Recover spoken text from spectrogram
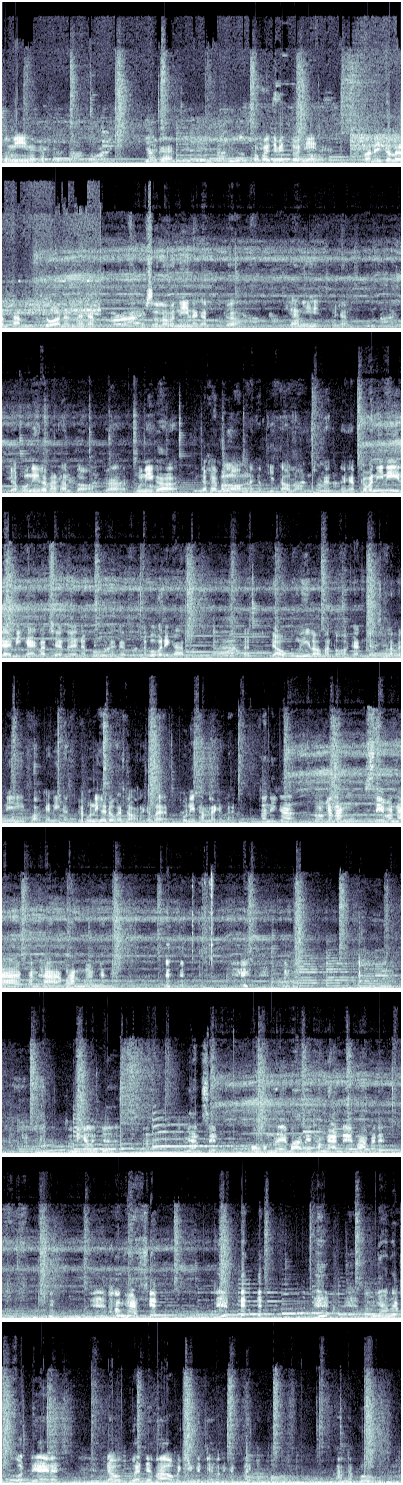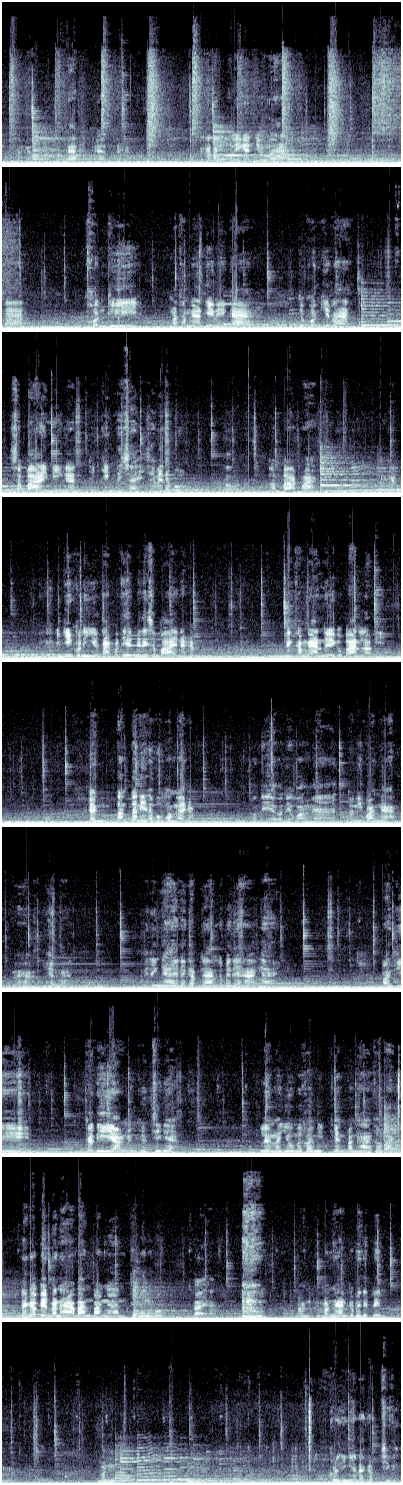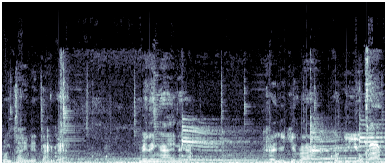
ตัวนี้นะครับ แล้วก็ต่อไปจะเป็นตัวนี้นะครับ ตอนนี้ก็เริ่มทำอีกตัวหนึ่งนะครับสำหรับวันนี้นะครับ ก็แค่นี้นะครับ เดี๋ยวพรุ่งนี้ค่อยมาทำต่อ ก็พรุ่งนี้ก็เดี๋ยวค่อยมาหลอมนะครับ ที่เตาหลอมตรงนั้นนะครับ ก็วันนี้นี่เลยมีแขกรับเชิญด้วยน้ำผู้นะครับน้ำผู้สวัสดีครับ เดี๋ยวพรุ่งนี้เรามาต่อกันเดี๋ยวสำหรับวันนี้พอแค่นี้ครับเดี๋ยวพรุ่งนี้ก็ดูกันต่อนะครับว่าพรุ่งนี้ทำอะไรกันบ้างตอนนี้ก็เรากำลังเสวนาปัญหาบ้านเมืองกันอยู่ตอนนี้กำลังจะเอ่อ งานเสร็จ โอ้ผมเหนื่อยมากเลยทำงานเหนื่อยมากเลยเนี่ยทำงานเสร็จทำงานแบบโคตรเหนื่อยเลยเดี๋ยวเพื่อนจะพาออกไปกินก๋วยเตี๋ยวนะครับไปอ่านน้ำบูนะครับแบบกันนะครับก็กำลังคุยกันอยู่ว่าคนที่มาทำงานที่อเมริกา ทุกคนคิดว่าสบายมีเงินจริง ๆ ไม่ใช่ใช่ไหมนะบูลำบากมากนะครับจริงๆคนที่อยู่ต่างประเทศไม่ได้สบายนะครับไม่งทำงานเหนื่อยกว่าบ้านเราอีกอย่างตอนตอนนี้นะพวกทำอะไรครับ ตอนนี้ตอนนี้ว่างงาน ตอนนี้ว่างงานนะฮะเห็นไหมไม่ได้ง่ายนะครับ งานก็ไม่ได้หาง่าย บางทีก็ดีอย่างหนึ่งคือที่เนี้ยเรื่องอายุไม่ค่อยมีเป็นปัญหาเท่าไหร่ แต่ก็เป็นปัญหาบ้างบางงานใช่ไหมนะพวกใช่ฮะบางบางงานก็ไม่ได้เป็นนะครับางก็อย่างเงี้ยนะครับ ชีวิตคนไทยในต่างแดนไม่ได้ง่ายนะครับใครจะคิดว่าคนที่อยู่บ้าน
